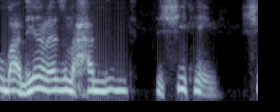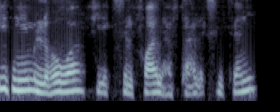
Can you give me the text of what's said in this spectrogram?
وبعدين أنا لازم أحدد ال sheet name. ال sheet name اللي هو في Excel file هفتح ال Excel تاني.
